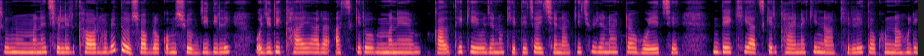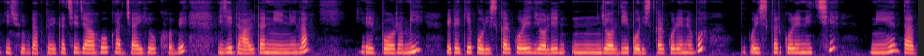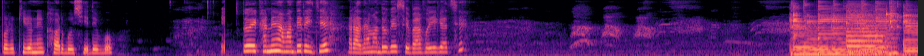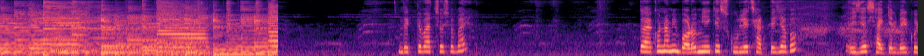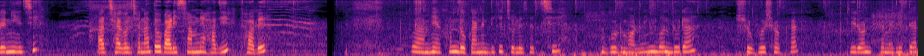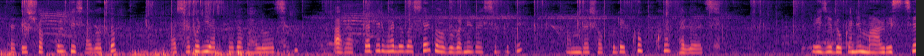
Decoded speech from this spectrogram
মানে ছেলের খাওয়ার হবে তো সব রকম সবজি দিলে ও যদি খায় আর আজকেরও মানে কাল থেকে ও যেন খেতে চাইছে না কিছু যেন একটা হয়েছে দেখি আজকের খায় নাকি না খেলে তখন না হলে কিছু ডাক্তারের কাছে যা হোক আর যাই হোক হবে। এই যে ডালটা নিয়ে নিলাম এরপর আমি এটাকে পরিষ্কার করে জলে জল দিয়ে পরিষ্কার করে নেব। তো পরিষ্কার করে নিচ্ছি, নিয়ে তারপর কিরণের খাবার বসিয়ে দেব। তো এখানে আমাদের এই যে রাধা মাধবের সেবা হয়ে গেছে। দেখতে পাচ্ছ সবাই? তো এখন আমি বড় মেয়েকে স্কুলে ছাড়তে যাব। এই যে সাইকেল বের করে নিয়েছি। আর ছাগল ছানা তো বাড়ির সামনে হাজির, খাবে। তো আমি এখন দোকানের দিকে চলে যাচ্ছি। গুড মর্নিং বন্ধুরা, শুভ সকাল। কিরণ ফ্যামিলিতে আপনাদের সকলকে স্বাগত আশা করি আপনারা ভালো আছেন। আর আপনাদের ভালোবাসায় ভগবানের আশীর্বাদে আমরা সকলে খুব খুব ভালো আছি। তো এই যে দোকানে মাল এসছে,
